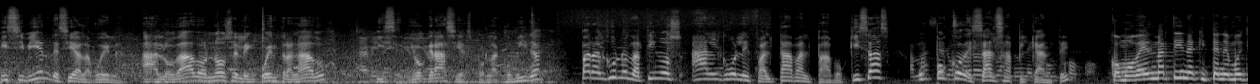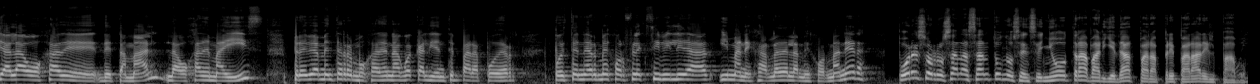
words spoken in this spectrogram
Y si bien decía la abuela, a lo dado no se le encuentra lado, y se dio gracias por la comida, para algunos latinos algo le faltaba al pavo, quizás un poco de salsa picante, como ves, Martín, aquí tenemos ya la hoja de, tamal, la hoja de maíz, previamente remojada en agua caliente para poder pues, tener mejor flexibilidad y manejarla de la mejor manera. Por eso Rosana Santos nos enseñó otra variedad para preparar el pavo,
